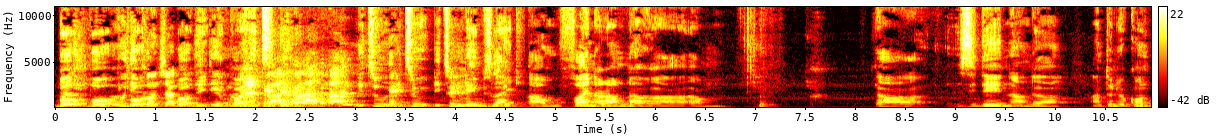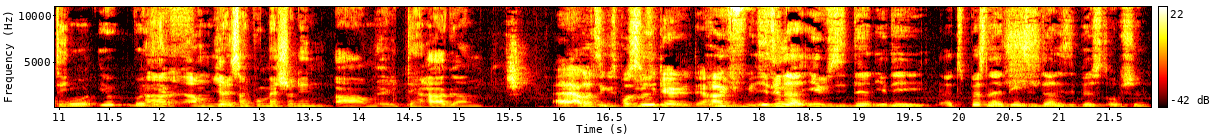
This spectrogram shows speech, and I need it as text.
but but Put the contract but on the the, the table. current the two the two the two names like um flying around now are um uh Zidane and uh, Antonio Conte. But, you, but and if, I'm hearing some people mentioning um Eric Ten Hag and I, I don't think it's possible so to get the hard if, in it seems mid that if Zidane, if they, personally, I think Zidane is the best option.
